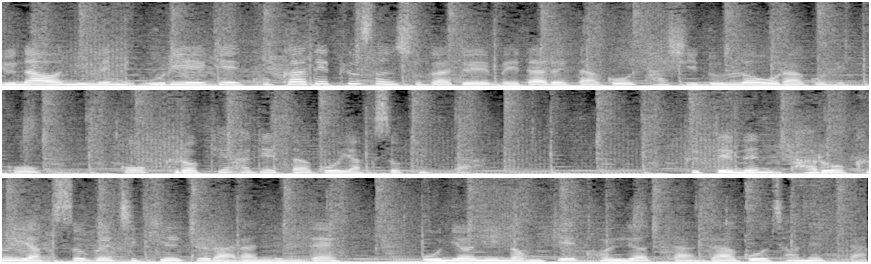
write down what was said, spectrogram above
유나 언니는 우리에게 국가대표 선수가 돼 메달을 따고 다시 놀러 오라고 했고 꼭 그렇게 하겠다고 약속했다. 그때는 바로 그 약속을 지킬 줄 알았는데 5년이 넘게 걸렸다 라고 전했다.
